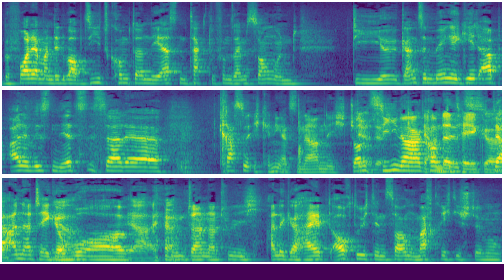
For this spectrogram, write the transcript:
bevor der Mann den überhaupt sieht, kommt dann die ersten Takte von seinem Song und die ganze Menge geht ab. Alle wissen, jetzt ist da der krasse, ich kenne die ganzen Namen nicht. John Der- der- Cena der kommt Undertaker. jetzt. Der Undertaker, Ja. wow. Ja, ja. Und dann natürlich alle gehypt, auch durch den Song, macht richtig Stimmung.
